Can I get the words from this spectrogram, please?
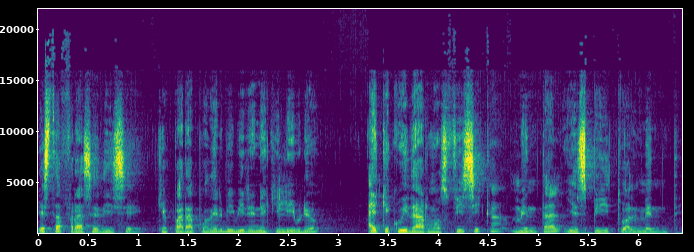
Esta frase dice que para poder vivir en equilibrio hay que cuidarnos física, mental y espiritualmente.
